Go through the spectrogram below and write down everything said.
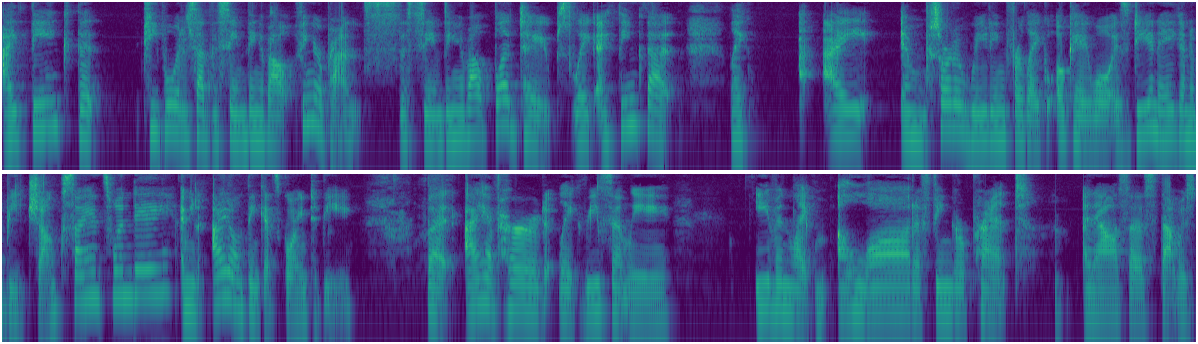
I think that people would have said the same thing about fingerprints, the same thing about blood types. Like, I think that, like, I am sort of waiting for like, okay, well, is DNA going to be junk science one day? I mean, I don't think it's going to be, but I have heard like recently, even like a lot of fingerprint analysis that was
